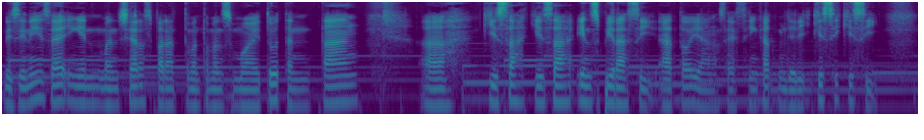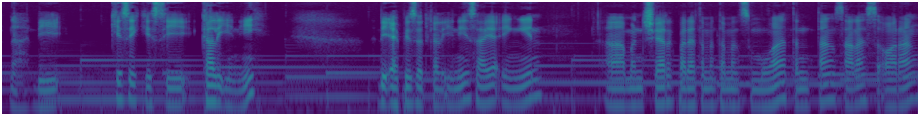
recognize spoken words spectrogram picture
Di sini saya ingin men-share kepada teman-teman semua itu tentang eh, kisah-kisah inspirasi atau yang saya singkat menjadi kisi-kisi. Nah, di kisi-kisi kali ini di episode kali ini saya ingin uh, men-share kepada teman-teman semua tentang salah seorang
